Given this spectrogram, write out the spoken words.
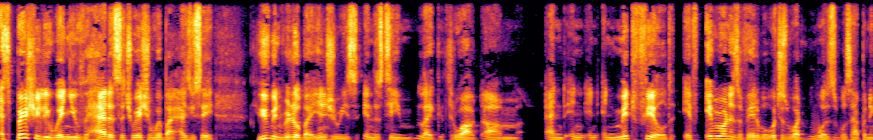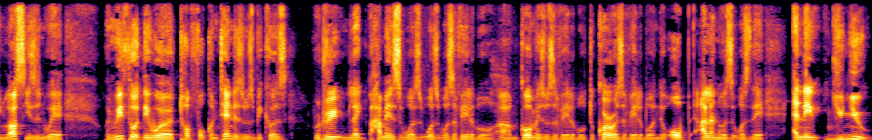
especially when you've had a situation whereby, as you say, you've been riddled by injuries in this team like throughout. Um, and in, in, in midfield, if everyone is available, which is what was was happening last season, where when we thought they were top four contenders, it was because Rodri, like James was was was available, um, Gomes was available, Doucouré was available, and the all Allan was was there, and they you knew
